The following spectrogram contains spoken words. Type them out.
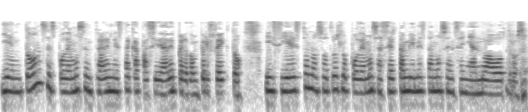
y entonces podemos entrar en esta capacidad de perdón perfecto. Y si esto nosotros lo podemos hacer, también estamos enseñando a otros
